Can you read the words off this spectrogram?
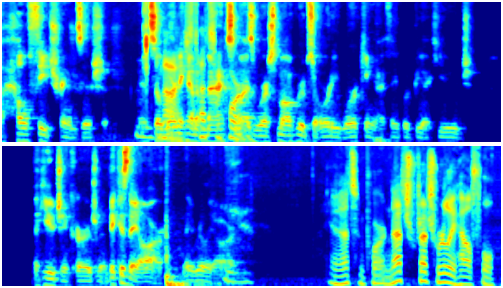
a healthy transition. And so nice. learning how to That's maximize important. where small groups are already working, I think, would be a huge a huge encouragement because they are. They really are. Yeah. Yeah, that's important. That's that's really helpful.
